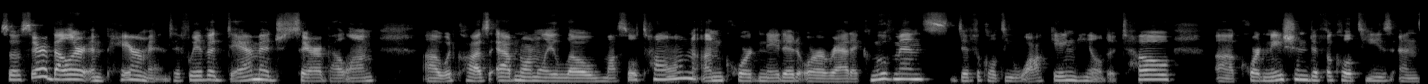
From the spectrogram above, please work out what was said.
So cerebellar impairment, if we have a damaged cerebellum, uh, would cause abnormally low muscle tone, uncoordinated or erratic movements, difficulty walking heel to toe, uh, coordination difficulties, and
